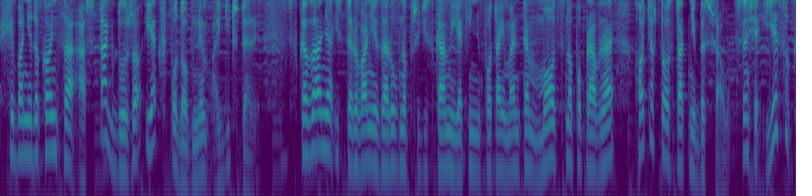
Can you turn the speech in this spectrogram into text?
chyba nie do końca aż tak dużo jak w podobnym ID4. Wskazania i sterowanie zarówno przyciskami jak i infotainmentem mocno poprawne, chociaż to ostatnie bez szału. W sensie jest ok,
